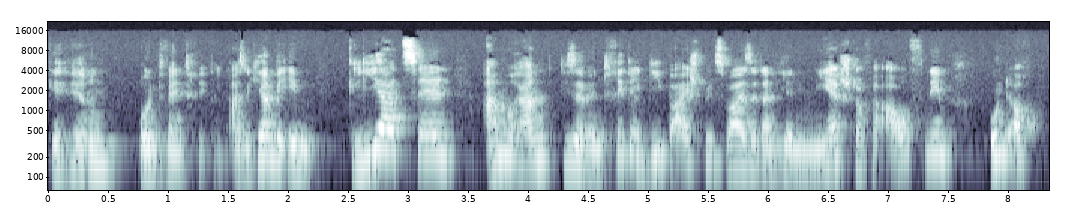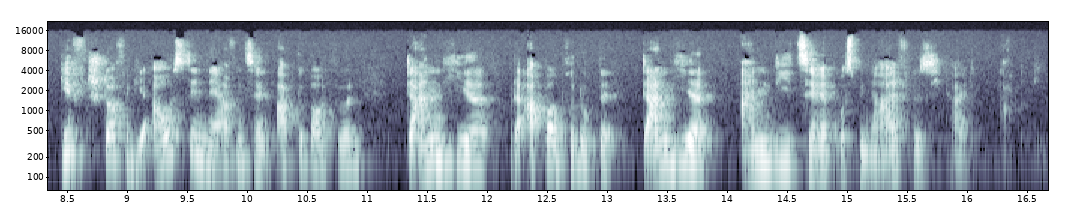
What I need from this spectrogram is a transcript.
Gehirn und Ventrikeln. Also hier haben wir eben Gliazellen am Rand dieser Ventrikel, die beispielsweise dann hier Nährstoffe aufnehmen und auch Giftstoffe, die aus den Nervenzellen abgebaut würden, dann hier oder Abbauprodukte dann hier an die Cerebrospinalflüssigkeit abgeben.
